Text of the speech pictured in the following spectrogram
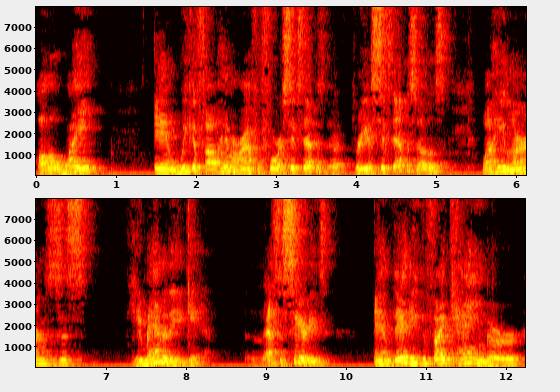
all white, and we could follow him around for four or six episodes, or three or six episodes, while he learns this humanity again. That's a series, and then he can fight Kang, or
